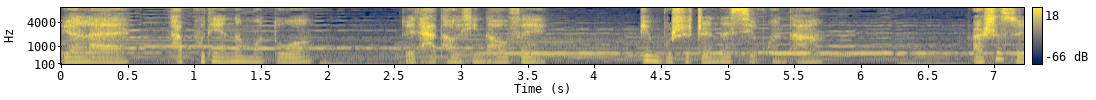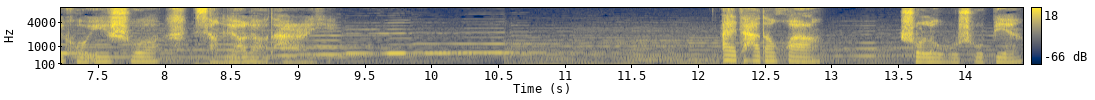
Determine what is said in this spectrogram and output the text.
原来他铺垫那么多，对他掏心掏肺。并不是真的喜欢他，而是随口一说，想聊聊他而已。爱他的话说了无数遍，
